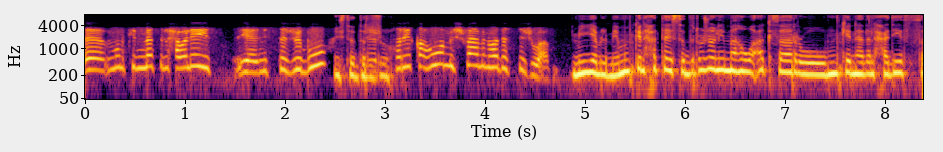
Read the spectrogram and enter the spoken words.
ممكن الناس اللي حواليه يعني يستجوبوه يستدرجوه. بطريقة هو مش فاهم إنه هذا استجواب. 100% ممكن حتى يستدرجوا لما هو أكثر وممكن هذا الحديث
